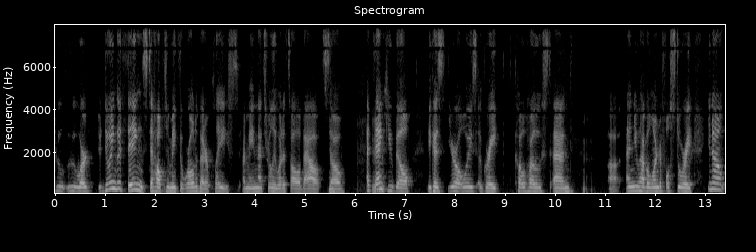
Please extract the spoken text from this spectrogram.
who who are doing good things to help to make the world a better place. I mean, that's really what it's all about. So yeah. I thank you, Bill because you're always a great co-host and uh, and you have a wonderful story. You know,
